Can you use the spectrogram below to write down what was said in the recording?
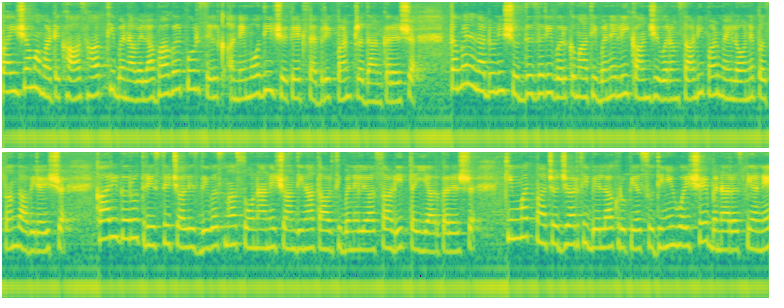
પાયજામા માટે ખાસ હાથથી બનાવેલા ભાગલપુર સિલ્ક અને મોદી જેકેટ ફેબ્રિક પણ પ્રદાન કરે છે. તમિલનાડુની શુદ્ધ ઝરી વર્કમાંથી બનેલી કાંજીવરમ સાડી પણ મહિલાઓને પસંદ આવી રહી છે. કારીગરો ત્રીસથી ચાલીસ દિવસમાં સોના અને ચાંદીના તારથી બનેલી આ સાડી તૈયાર કરે છે. કિંમત પાંચ હજારથી બે લાખ રૂપિયા સુધીની હોય છે. બનારસી અને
